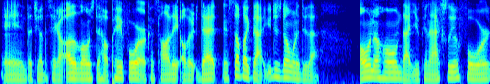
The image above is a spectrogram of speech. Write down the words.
and that you have to take out other loans to help pay for or consolidate other debt and stuff like that you just don't want to do that own a home that you can actually afford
